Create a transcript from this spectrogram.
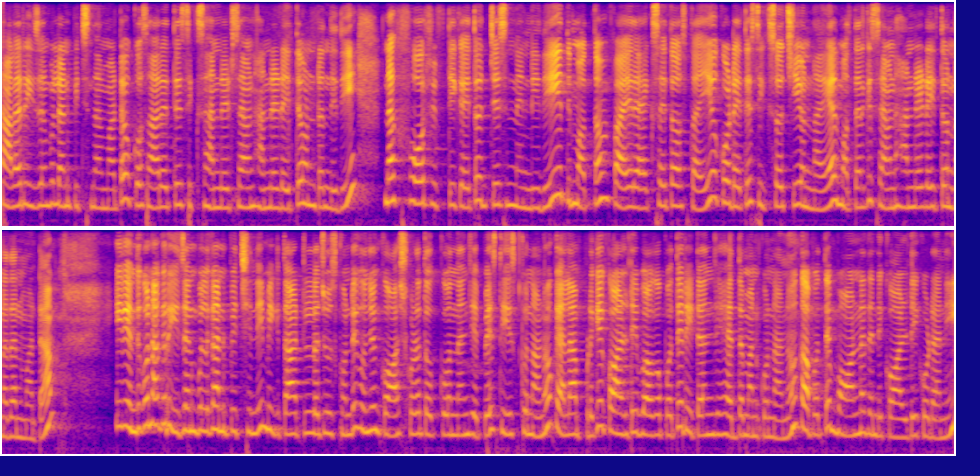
చాలా రీజనబుల్ అనిపించింది అనమాట ఒక్కోసారి అయితే సిక్స్ హండ్రెడ్ సెవెన్ హండ్రెడ్ అయితే ఉంటుంది ఇది. నాకు ఫోర్ ఫిఫ్టీకి అయితే వచ్చేసిందండి ఇది. ఇది మొత్తం ఫైవ్ ర్యాక్స్ అయితే వస్తాయి. ఒకటైతే అయితే సిక్స్ వచ్చి ఉన్నాయి. అది మొత్తానికి సెవెన్ హండ్రెడ్ అయితే ఉన్నదనమాట ఇది ఎందుకో నాకు రీజనబుల్గా అనిపించింది. మిగతా వాటిల్లో చూసుకుంటే కొంచెం కాస్ట్ కూడా తక్కువ ఉందని చెప్పేసి తీసుకున్నాను. ఒకవేళ అప్పటికే క్వాలిటీ బాగోకపోతే రిటర్న్ చేసేద్దాం అనుకున్నాను. కాకపోతే బాగున్నదండి క్వాలిటీ కూడాని.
